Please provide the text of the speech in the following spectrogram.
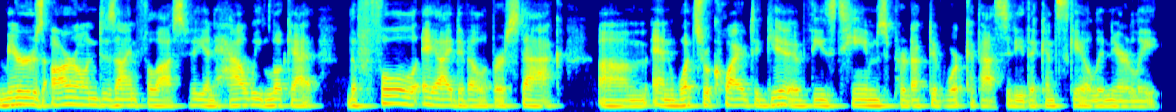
mirrors our own design philosophy and how we look at the full AI developer stack um, and what's required to give these teams productive work capacity that can scale linearly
